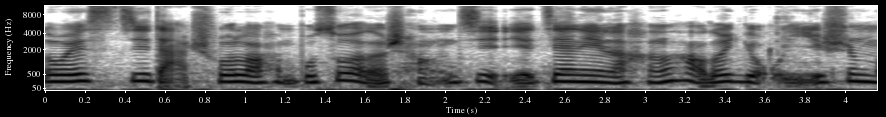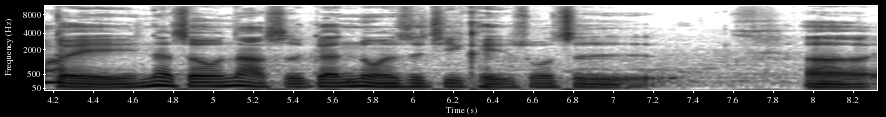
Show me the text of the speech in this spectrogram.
诺维斯基打出了很不错的成绩，也建立了很好的友谊，是吗？对，那时候纳什跟诺维斯基可以说是，呃，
